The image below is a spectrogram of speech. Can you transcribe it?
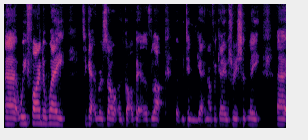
Uh, we find a way to get a result and got a bit of luck that we didn't get in other games recently. Uh,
